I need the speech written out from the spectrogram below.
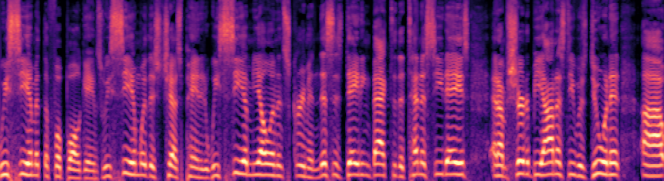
We see him at the football games. We see him with his chest painted. We see him yelling and screaming. This is dating back to the Tennessee days, and I'm sure, to be honest, he was doing it uh,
